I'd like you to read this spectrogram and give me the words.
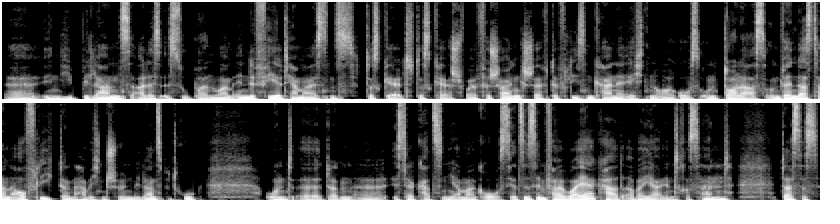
äh, in die Bilanz, alles ist super. Nur am Ende fehlt ja meistens das Geld, das Cash, weil für Scheingeschäfte fließen keine echten Euros und Dollars. Und wenn das dann auffliegt, dann habe ich einen schönen Bilanzbetrug und äh, dann äh, ist der Katzenjammer groß. Jetzt ist im Fall Wirecard aber ja interessant, dass es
